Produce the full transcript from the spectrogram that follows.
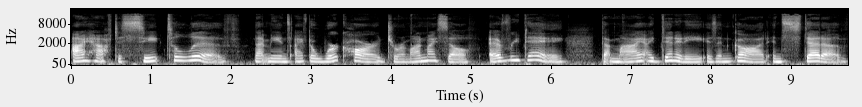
I have to seek to live. That means I have to work hard to remind myself every day that my identity is in God instead of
